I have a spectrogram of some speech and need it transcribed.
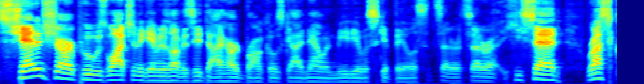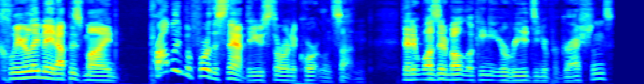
Shannon Sharpe, who was watching the game and is obviously a diehard Broncos guy now in media with Skip Bayless, et cetera, et cetera, he said Russ clearly made up his mind probably before the snap that he was throwing to Courtland Sutton, that it wasn't about looking at your reads and your progressions.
